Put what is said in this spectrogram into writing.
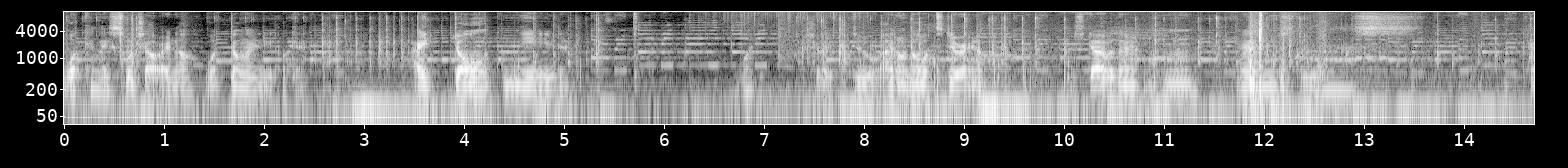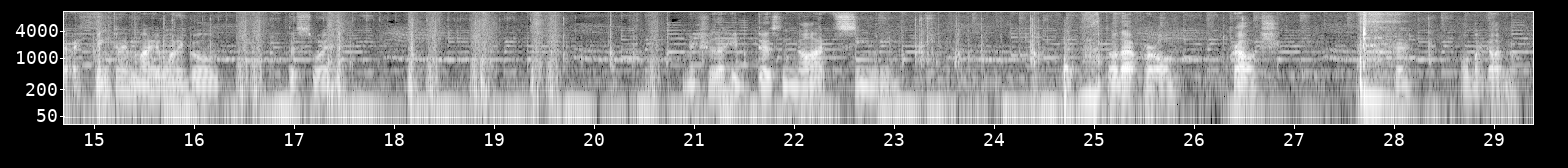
What can I switch out right now? What don't I need? Okay. I don't need... What should I do? I don't know what to do right now. There's a guy over there. Mm -hmm. And this... Okay, I think I might want to go this way. Make sure that he does not see me. Throw that pearl. Crouch. Okay. Oh my god, no.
